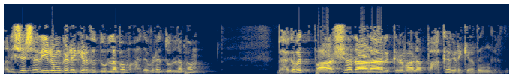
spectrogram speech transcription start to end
மனுஷ சரீரம் கிடைக்கிறது துர்லபம் அதை விட துர்லபம். பகவத் பார்ஷதாளா இருக்கிறவாளை பார்க்க கிடைக்கிறதுங்கிறது.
